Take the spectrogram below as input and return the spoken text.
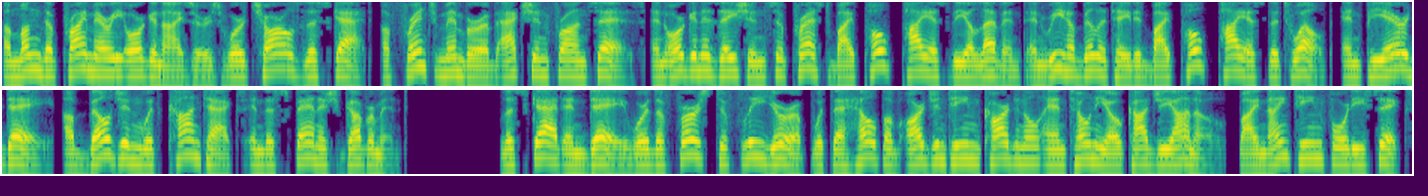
Among the primary organizers were Charles Lesca, a French member of Action Française an organization suppressed by Pope Pius XI and rehabilitated by Pope Pius XII, and Pierre Daye, a Belgian with contacts in the Spanish government. Lesca and Daye were the first to flee Europe with the help of Argentine Cardinal Antonio Caggiano. By 1946,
